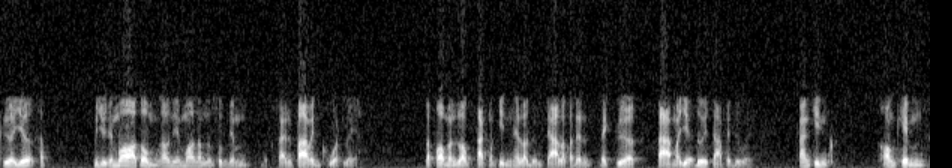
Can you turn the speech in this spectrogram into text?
เกลือเยอะครับมันอยู่ในหม้อต้มเขาเนี่ยหม้อทำน้ำซุปเนี่ยใส่น้ำปลาเป็นขวดเลย แล้วพอมันลองตักมากินให้เราหนึ่งจานเราก็จะได้เกลือตามมาเยอะด้วยตามไปด้วย การกินของเค็มโซ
